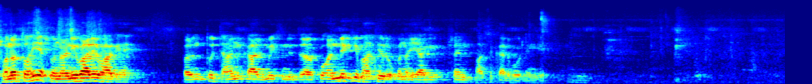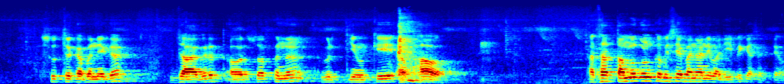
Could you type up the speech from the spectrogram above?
सोना तो है या सोना अनिवार्य भाग है। परंतु ध्यान काल में इस निद्रा को अन्य की भांति रोकना, ये स्वयं भाष्यकार बोलेंगे। सूत्र का बनेगा, जागृत और स्वप्न वृत्तियों के अभाव। अर्थात तमोगुण को विषय बनाने वाली भी कह सकते हो।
